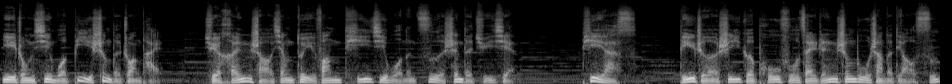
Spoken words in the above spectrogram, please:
一种信我必胜的状态，却很少向对方提及我们自身的局限。P.S. 笔者是一个匍匐在人生路上的屌丝，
